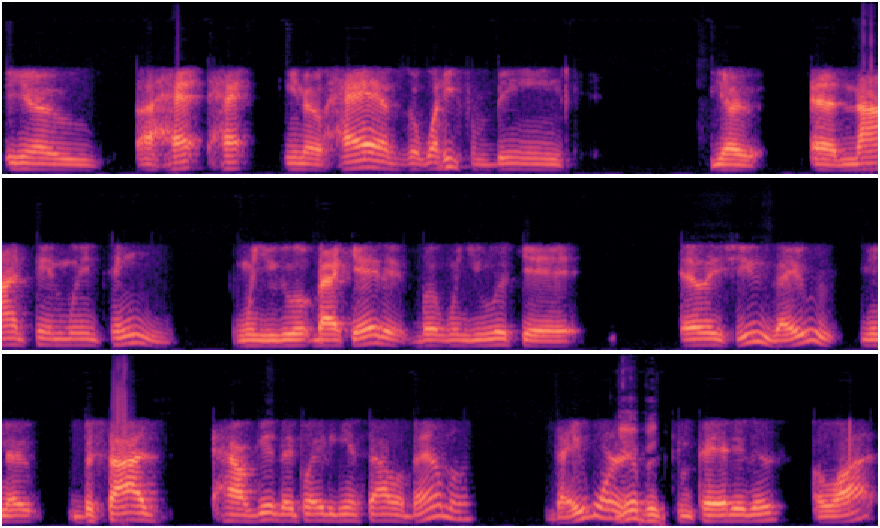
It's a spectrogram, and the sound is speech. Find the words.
you know a ha, ha, you know halves away from being you know a nine ten win team when you look back at it. But when you look at LSU, they were you know besides how good they played against Alabama, they weren't yeah, but competitive a lot.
